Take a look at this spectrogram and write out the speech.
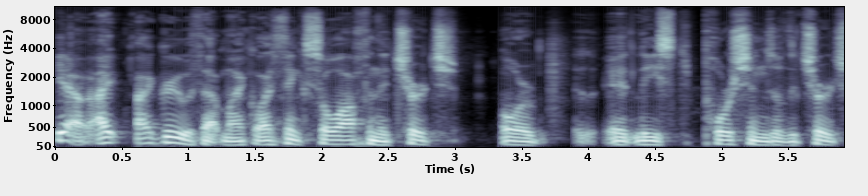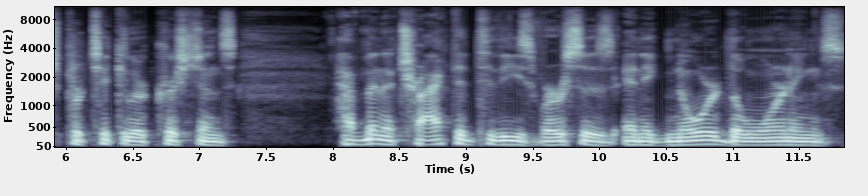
Yeah, I, I agree with that, Michael. I think so often the church or at least portions of the church, particular Christians, have been attracted to these verses and ignored the warnings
